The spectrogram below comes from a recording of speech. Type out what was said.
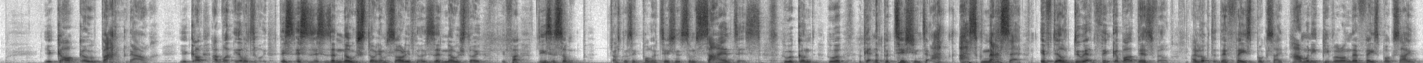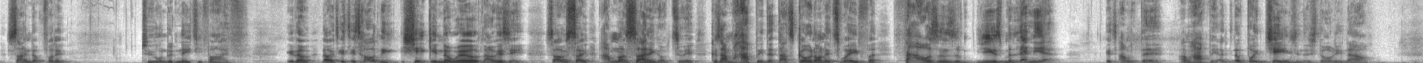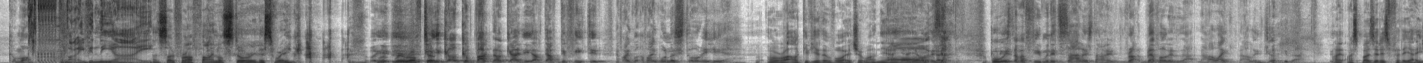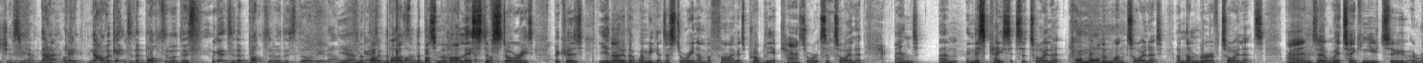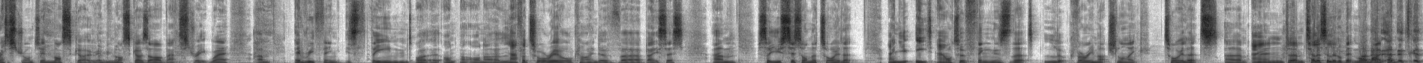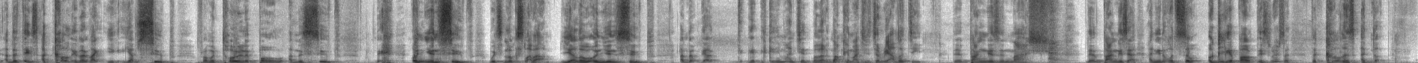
You can't go back now. You can't. I want, you know, this, this, is, this is a no story. I'm sorry, Phil. This is a no story. In fact, these are some. I was going to say politicians, some scientists who are going, who are, who are getting a petition to ask, ask NASA if they'll do it. And think about this, Phil. I looked at their Facebook site. How many people are on their Facebook site signed up for it? 285. You know, now it's, it's, it's hardly shaking the world now, is it? So I'm sorry, I'm not signing up to it because I'm happy that that's going on its way for thousands of years, millennia. It's out there. I'm happy. There's no point changing the story now. Come on. Five in the eye. And so for our final story this week, We're- you- we're off to- You can't come back now, can you? I've, I've defeated. Have I, have I won a story here? all right, I'll give you the Voyager one. Yeah, yeah, yeah. Oh, this, Okay. can Well, we we- just have a few minutes silence now? I revel in that now. I like that. I enjoy that. I, I suppose it is for the ages. Yeah. Now, yeah, okay. now we're getting to the bottom of this. We're getting to the bottom of the story now. Yeah, and the, bo- the, bottom, the bottom of our list of stories, because you know that when we get to story number five, it's probably a cat or it's a toilet. And um, in this case, it's a toilet, or more than one toilet, a number of toilets. And uh, we're taking you to a restaurant in Moscow, in Moscow's Arbat Street, where um, everything is themed on, on, on a lavatorial kind of uh, basis. Um, so you sit on the toilet and you eat out of things that look very much like toilets. Um, and um, tell us a little bit more, and, Michael. And, it's, and the things are you know, like you, you have soup from a toilet bowl, and the soup, onion soup, which looks like well, yellow onion soup. And the, you, know, can you imagine? Well, not can imagine. It's a reality. They're bangers and mash. They're bangers, and you know what's so ugly about this restaurant? The colours are, not,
